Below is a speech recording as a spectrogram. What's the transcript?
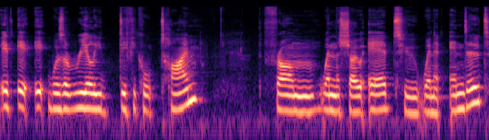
it, it it was a really difficult time from when the show aired to when it ended.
